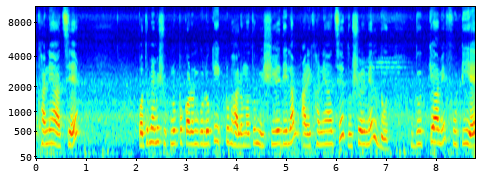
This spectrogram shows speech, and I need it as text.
এখানে আছে প্রথমে আমি শুকনো উপকরণগুলোকে একটু ভালো মতো মিশিয়ে দিলাম, আর এখানে আছে দুশো এমএল দুধ। দুধকে আমি ফুটিয়ে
